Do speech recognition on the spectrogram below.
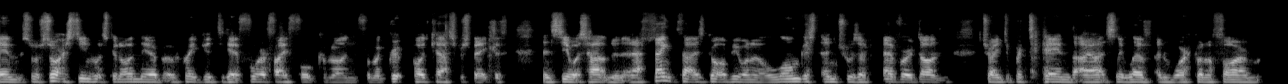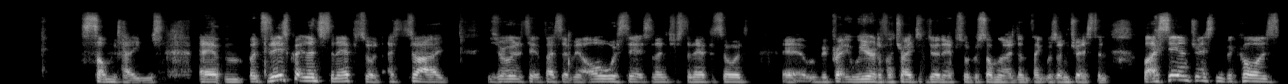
Um, so we've sort of seen what's going on there, but it was quite good to get four or five folk coming on from a group podcast perspective and see what's happening. And I think that has got to be one of the longest intros I've ever done, trying to pretend that I actually live and work on a farm sometimes. Um, but today's quite an interesting episode. I, I you're going to take the piss at me. I always say it's an interesting episode. Uh, it would be pretty weird if I tried to do an episode with someone I didn't think was interesting. But I say interesting because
